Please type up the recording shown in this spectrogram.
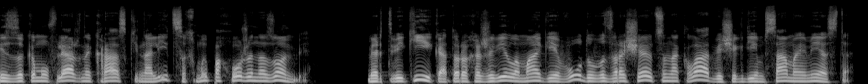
Из-за камуфляжной краски на лицах мы похожи на зомби. Мертвяки, которых оживила магия Вуду, возвращаются на кладбище, где им самое место.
